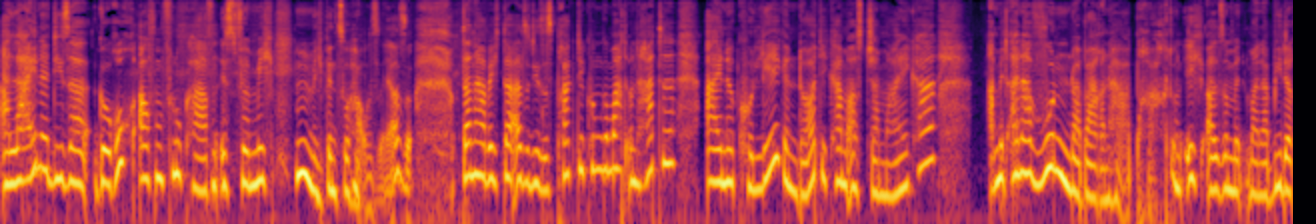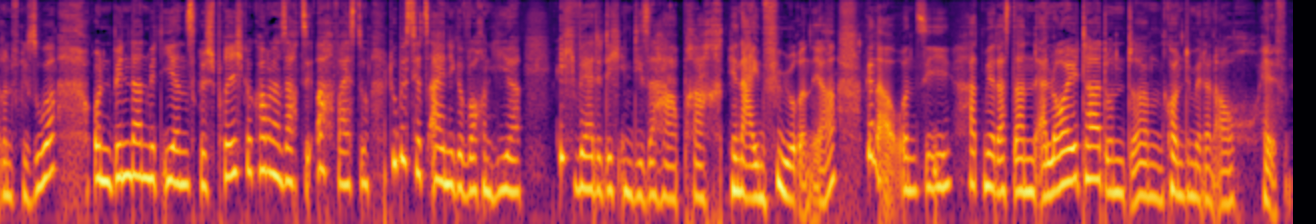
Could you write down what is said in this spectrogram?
alleine dieser Geruch auf dem Flughafen ist für mich, hm, ich bin zu Hause. Ja, so. Dann habe ich da also dieses Praktikum gemacht und hatte eine Kollegin dort, die kam aus Jamaika, mit einer wunderbaren Haarpracht und ich also mit meiner biederen Frisur und bin dann mit ihr ins Gespräch gekommen. Dann sagt sie, ach, weißt du, du bist jetzt einige Wochen hier. Ich werde dich in diese Haarpracht hineinführen, ja. Genau. Und sie hat mir das dann erläutert und ähm, konnte mir dann auch helfen.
